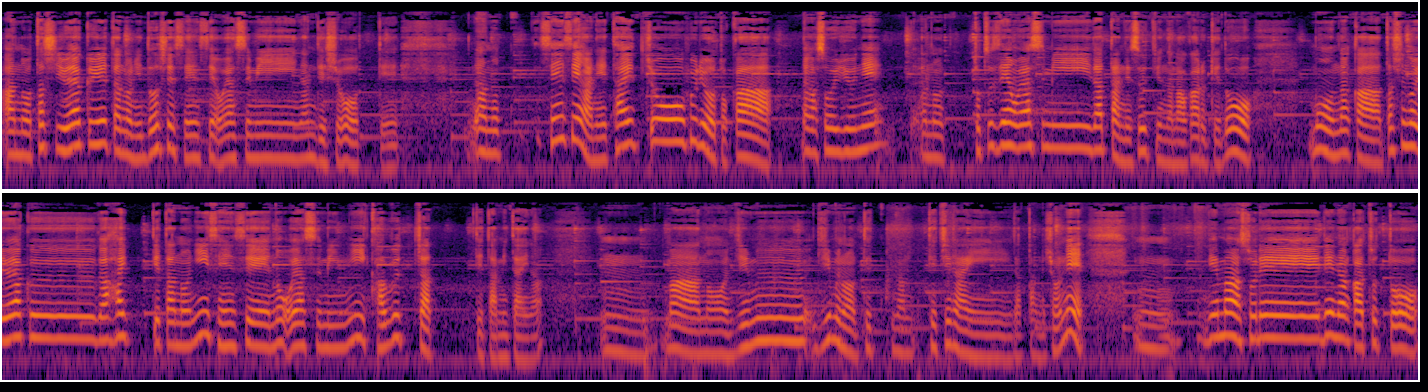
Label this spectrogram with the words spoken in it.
あの私予約入れたのにどうして先生お休みなんでしょう？ってあの先生がね体調不良とかなんかそういうねあの突然お休みだったんですっていうならわかるけどもうなんか私の予約が入ってたのに先生のお休みにかぶっちゃってたみたいな。うん、まああの事務事務の手手違いだったんでしょうね。うん、でまあそれでなんかちょっと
